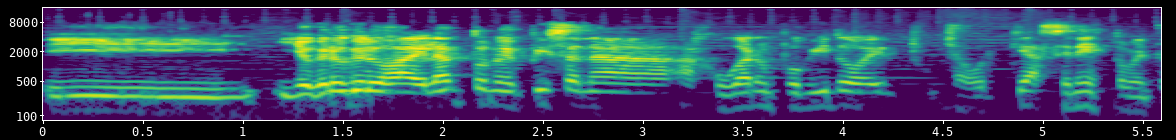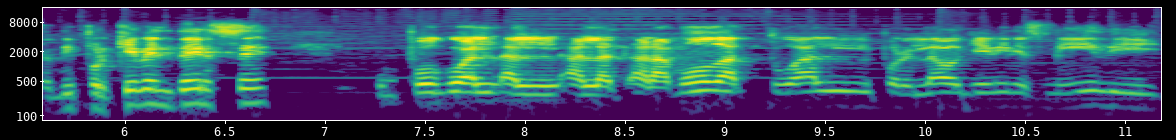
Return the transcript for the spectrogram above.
y, y yo creo que los adelantos nos empiezan a, a jugar un poquito en, chucha, ¿por qué hacen esto? ¿Me entendís? ¿Por qué venderse un poco al- al- a, la, a la moda actual por el lado de Kevin Smith y,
